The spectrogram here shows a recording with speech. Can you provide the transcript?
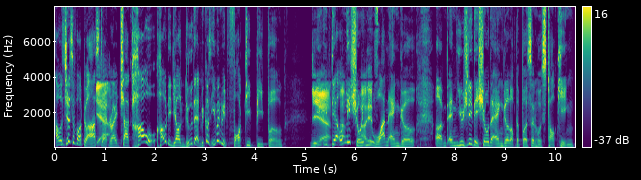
I was just about to ask yeah. that, right, Chuck? How how did y'all do that? Because even with 40 people, yeah. If they're only uh, showing uh, you one angle, um, and usually they show the angle of the person who's talking,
